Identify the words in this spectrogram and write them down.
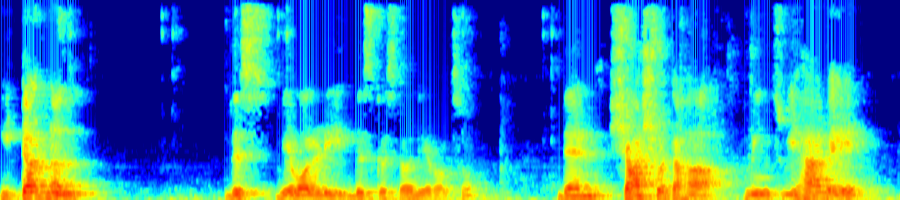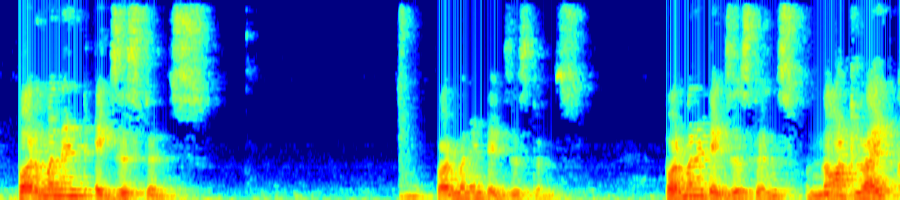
eternal. This we have already discussed earlier also. Then Shashwataha means we have a permanent existence. Permanent existence. Permanent existence, not like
